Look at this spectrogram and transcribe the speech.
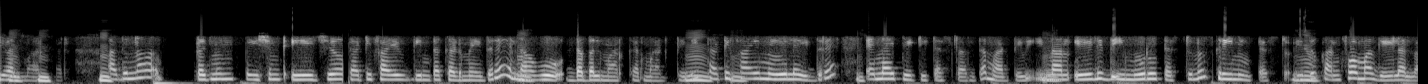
ಡ್ಯುಯಲ್ ಮಾರ್ಕರ್ ಅದನ್ನ pregnant patient age thirty five ಗಿಂತ ಕಡಿಮೆ ಇದ್ರೆ ನಾವು ಡಬಲ್ ಮಾರ್ಕರ್ ಮಾಡ್ತೀವಿ. ತರ್ಟಿ ಫೈವ್ ಮೇಲೆ ಇದ್ರೆ N I P T test ಅಂತ ಮಾಡ್ತೀವಿ. ನಾನು ಹೇಳಿದ ಈ ಮೂರು ಟೆಸ್ಟ್ ಸ್ಕ್ರೀನಿಂಗ್ ಟೆಸ್ಟ್ ಇದು ಕನ್ಫರ್ಮ್ ಆಗಿ ಹೇಳಲ್ಲ.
